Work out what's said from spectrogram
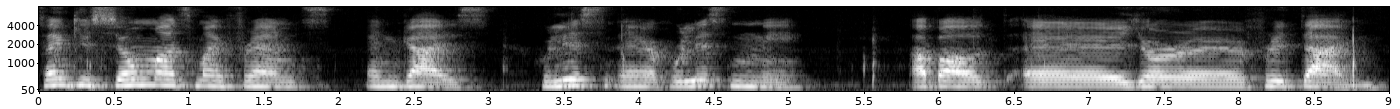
Thank you so much my friends and guys who listen uh, who listen me about uh, your uh, free time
